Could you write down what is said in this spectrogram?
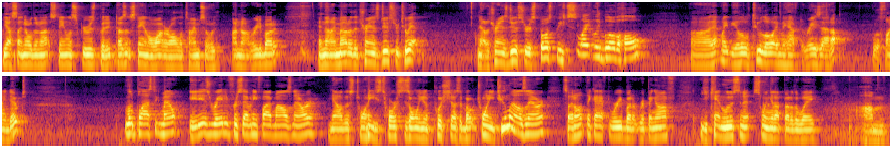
Yes, I know they're not stainless screws, but it doesn't stay in the water all the time, so I'm not worried about it. And then I mounted the transducer to it. Now the transducer is supposed to be slightly below the hull. Uh, that might be a little too low. I may have to raise that up. We'll find out. Little plastic mount. It is rated for 75 miles an hour. Now this 20 horse is only going to push us about 22 miles an hour, so I don't think I have to worry about it ripping off. You can loosen it, swing it up out of the way. Um,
